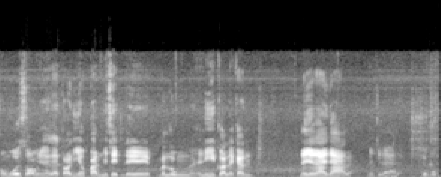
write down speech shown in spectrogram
ของ w o r 2นะแต่ตอนนี้ยังปั่นไม่เสร็จเลยมาลงอันนี้ก่อนแล้วกัน น่าจะได้ได้แหละน่าจะได้แหละเชื่อผม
